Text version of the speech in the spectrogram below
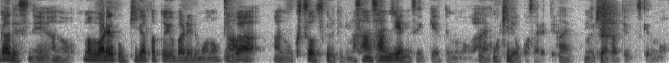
がですね、うんあの、まあ、我々木型と呼ばれるものが、あの、靴を作るとき、まあ、3, 三次元の設計っていうものが、はいまあ木で起こされてる、はい。木型っていうんですけども、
